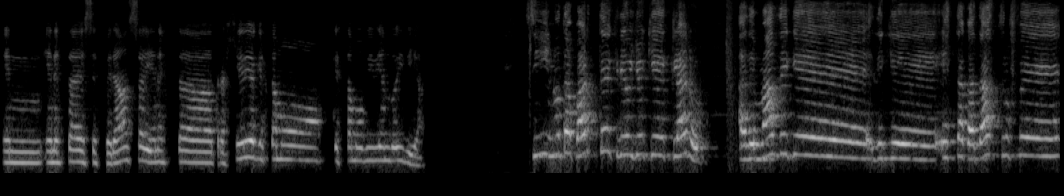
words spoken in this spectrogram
en, en, esta desesperanza y en esta tragedia que estamos, que estamos viviendo hoy día. Sí, nota aparte, creo yo que, claro, además de que, de que esta catástrofe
